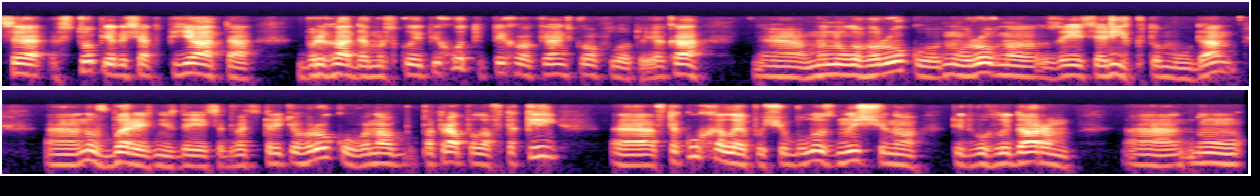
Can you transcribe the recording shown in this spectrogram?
Це 155-та бригада морської піхоти Тихоокеанського флоту, яка е, минулого року, ну ровно здається, рік тому, да, е, ну в березні, здається, 23-го року, вона потрапила в такий, е, в таку халепу, що було знищено під вугледаром. ну,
